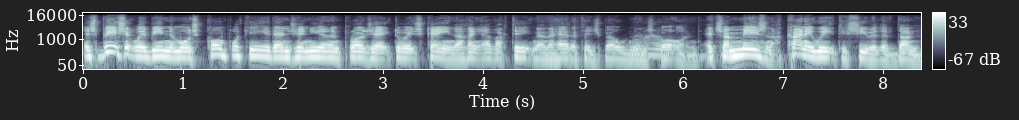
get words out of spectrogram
It's basically been the most complicated engineering project of its kind I think ever taken in a heritage building wow. in Scotland. It's amazing. I can't wait to see what they've done.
